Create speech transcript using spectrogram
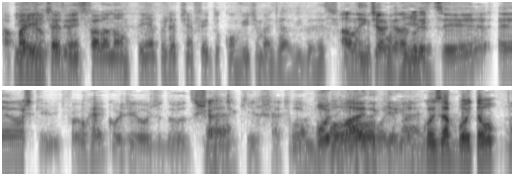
Rapaz, aí a gente às queria- vezes falando há um tempo, já tinha feito o convite, mas a vida desses caras Além é de corrida. agradecer, é, eu acho que foi o recorde hoje do, do chat É. aqui. O chat Pô, bombou demais aqui. demais. cara. Coisa boa. Então, Muita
